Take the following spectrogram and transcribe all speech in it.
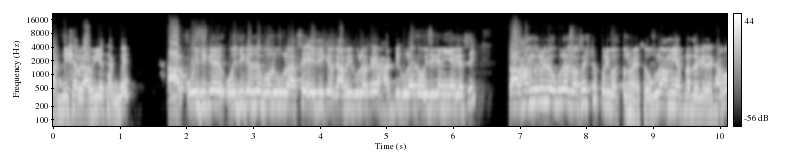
হাড্ডিসার গাভিয়ে থাকবে। আর ওইদিকে ওই দিকের যে গরুগুলো আছে এই দিকের হাড্ডিগুলোকে হাড্ডি গুলাকে ওইদিকে নিয়ে গেছি। তো আলহামদুলিল্লাহ ওগুলো যথেষ্ট পরিবর্তন হয়েছে। ওগুলো আমি আপনাদেরকে দেখাবো।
